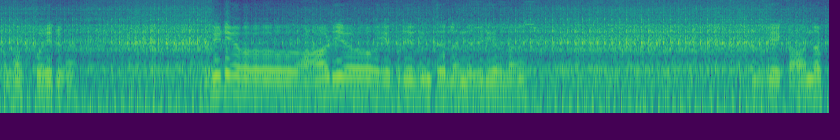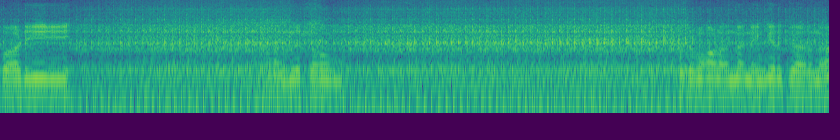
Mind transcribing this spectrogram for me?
போனால் போயிடுவேன் வீடியோ ஆடியோ எப்படி இருக்குன்னு தெரில அந்த வீடியோவில் ஓகே காந்தப்பாடி வந்துட்டோம். பெருமாளந்தன் எங்கே இருக்காருன்னா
